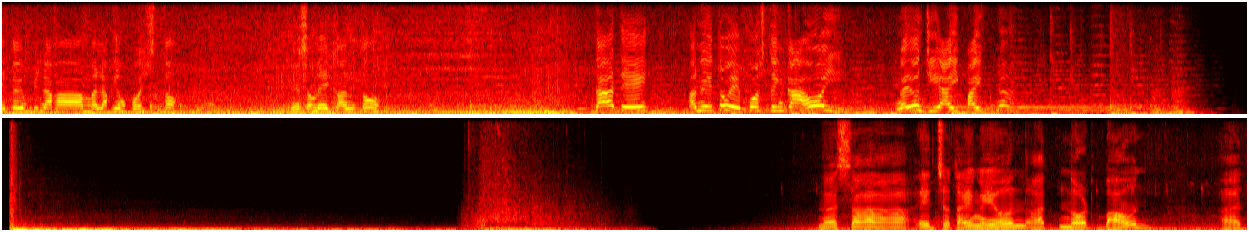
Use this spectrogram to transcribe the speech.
ito yung pinakamalaking pwesto. Yung sa may kanto. Dati, ano ito eh, posting kahoy. Ngayon, GI pipe na. Nasa EDSA tayo ngayon at northbound at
